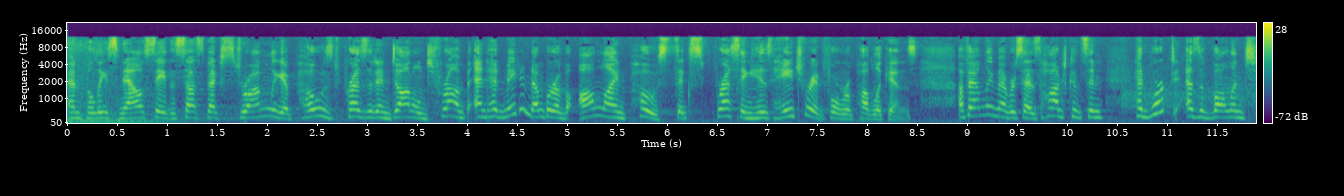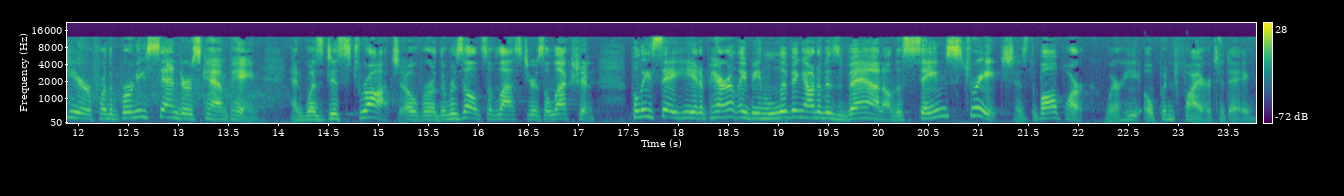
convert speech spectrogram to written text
And police now say the suspect strongly opposed President Donald Trump and had made a number of online posts expressing his hatred for Republicans. A family member says Hodgkinson had worked as a volunteer for the Bernie Sanders campaign and was distraught over the results of last year's election. Police say he had apparently been living out of his van on the same street as the ballpark where he opened fire today.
